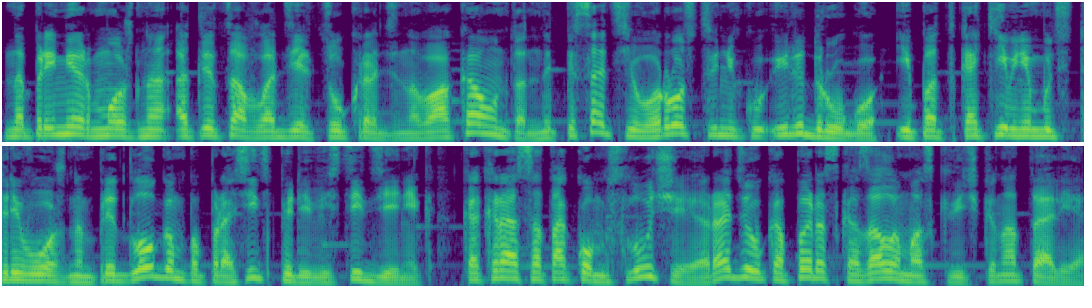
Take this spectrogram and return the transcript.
Например, можно от лица владельца украденного аккаунта написать его родственнику или другу и под каким-нибудь тревожным предлогом попросить перевести денег. Как раз о таком случае радио КП рассказала москвичка Наталья.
